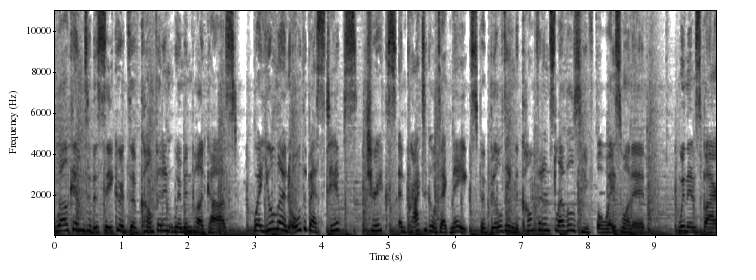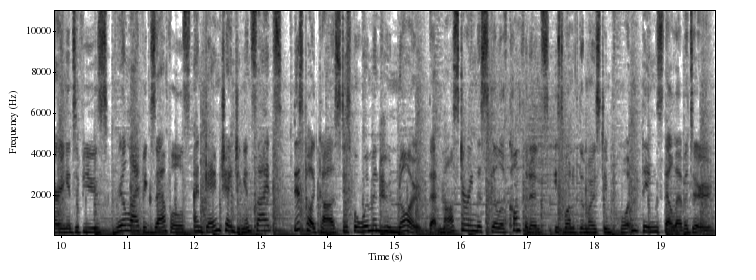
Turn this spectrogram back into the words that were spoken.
Welcome to the Secrets of Confident Women podcast, where you'll learn all the best tips, tricks, and practical techniques for building the confidence levels you've always wanted. With inspiring interviews, real life examples, and game changing insights, this podcast is for women who know that mastering the skill of confidence is one of the most important things they'll ever do.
